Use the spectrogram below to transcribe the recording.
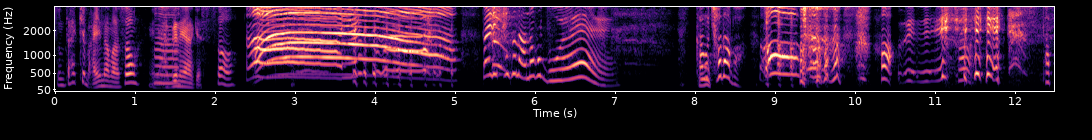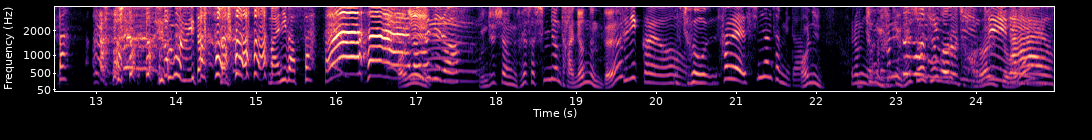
좀 할 게 많이 남아서 야근해야겠어. 아, 야! 빨리 퇴근 안 하고 뭐해? 하고 쳐다봐. 왜, 왜. 바빠? 죄송합니다. 많이 바빠? 아니, 너무 싫어. 문주 씨 회사 10년 다녔는데? 그니까요. 저 사회 10년 차입니다. 아니, 그럼요. 한두 회사 번 생활을. 잘 알죠? 네, 네. 아유,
